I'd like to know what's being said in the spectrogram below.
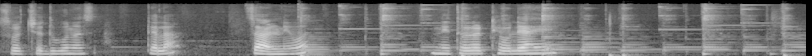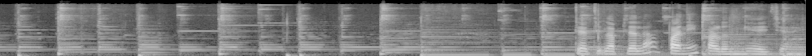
स्वच्छ धुवून त्याला चाळणीवर निथळत ठेवले आहे. त्यातील आपल्याला पाणी काढून घ्यायचे आहे.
